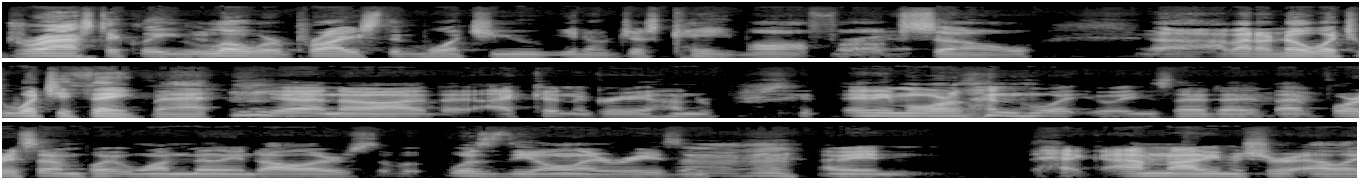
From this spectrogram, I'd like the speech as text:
drastically Yeah. lower price than what you you know just came off of. So. Uh, I don't know what you, what you think, Matt. yeah, no, I, I couldn't agree 100 percent any more than what, what you said. That, that 47.1 million dollars was the only reason. I mean, heck, I'm not even sure LA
